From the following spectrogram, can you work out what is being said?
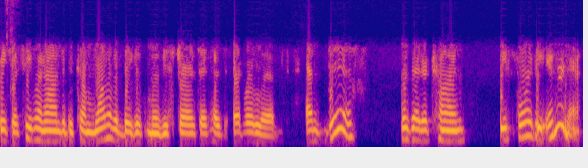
because he went on to become one of the biggest movie stars that has ever lived. And this was at a time before the internet.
